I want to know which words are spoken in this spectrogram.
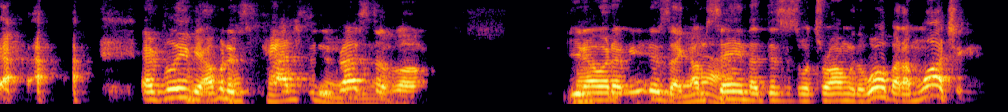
and believe me, I'm going to catch the rest of them. You know what I mean? It's like I'm saying that this is what's wrong with the world, but I'm watching it.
